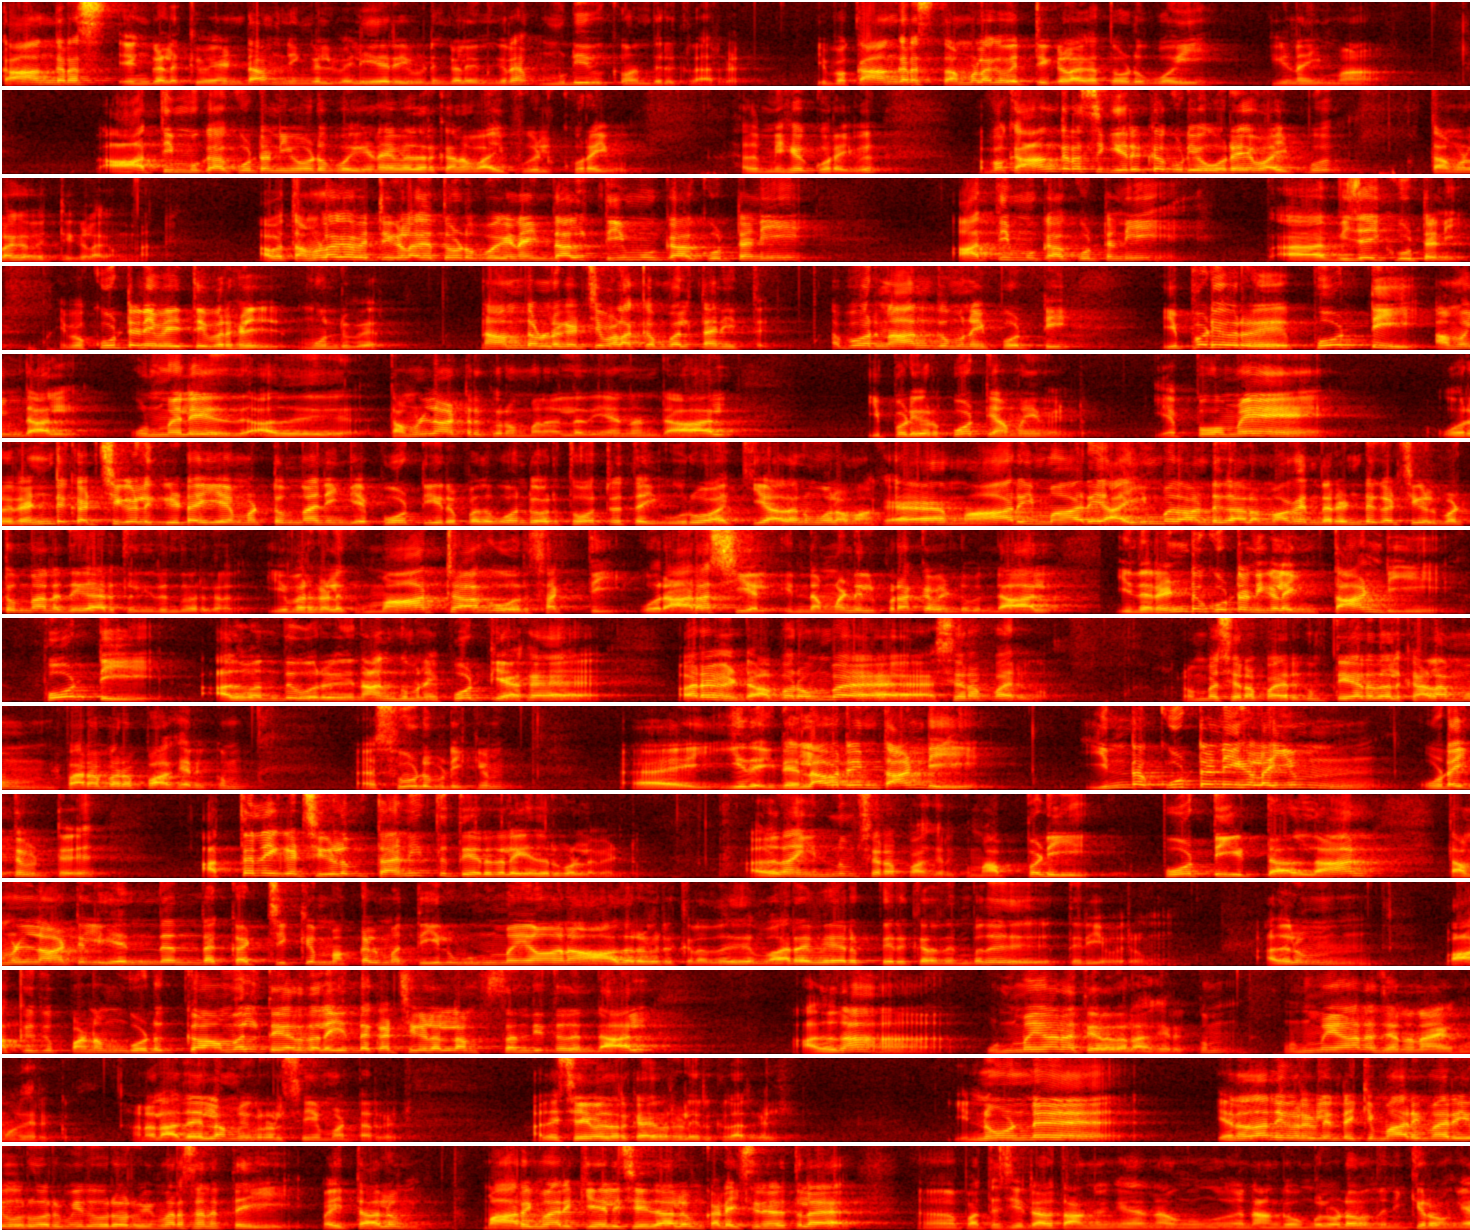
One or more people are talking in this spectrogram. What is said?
காங்கிரஸ் எங்களுக்கு வேண்டாம் நீங்கள் வெளியேறி விடுங்கள் என்கிற முடிவுக்கு வந்திருக்கிறார்கள். இப்போ காங்கிரஸ் தமிழக வெற்றி கழகத்தோடு போய் இணையுமா? அதிமுக கூட்டணியோடு போய் இணைவதற்கான வாய்ப்புகள் குறைவு. அது மிக குறைவு. அப்போ காங்கிரஸுக்கு இருக்கக்கூடிய ஒரே வாய்ப்பு தமிழக வெற்றி கழகம் தான். அப்போ தமிழக வெற்றி கழகத்தோடு போய் இணைந்தால் திமுக கூட்டணி அதிமுக கூட்டணி விஜய் கூட்டணி. இப்போ கூட்டணி வைத்து இவர்கள் மூன்று பேர். நாம் தமிழர் கட்சி வழக்கம் போல் தனித்து. அப்போ ஒரு நான்கு முனை போட்டி. இப்படி ஒரு போட்டி அமைந்தால் உண்மையிலே இது அது தமிழ்நாட்டிற்கு ரொம்ப நல்லது. ஏனென்றால் இப்படி ஒரு போட்டி அமைய வேண்டும். எப்போவுமே ஒரு ரெண்டு கட்சிகளுக்கு இடையே மட்டும்தான் இங்கே போட்டி இருப்பது போன்ற ஒரு தோற்றத்தை உருவாக்கி அதன் மூலமாக மாறி மாறி ஐம்பது ஆண்டு காலமாக இந்த ரெண்டு கட்சிகள் மட்டும்தான் அதிகாரத்தில் இருந்து வருகிறது. இவர்களுக்கு மாற்றாக ஒரு சக்தி ஒரு அரசியல் இந்த மண்ணில் பிறக்க வேண்டும் என்றால் இந்த ரெண்டு கூட்டணிகளையும் தாண்டி போட்டி அது வந்து ஒரு நான்கு முனை போட்டியாக வர வேண்டும். அப்போ ரொம்ப சிறப்பாக இருக்கும். ரொம்ப சிறப்பாக இருக்கும். தேர்தல் களமும் பரபரப்பாக இருக்கும். சூடு பிடிக்கும் இதை இது எல்லாவற்றையும் தாண்டி இந்த கூட்டணிகளையும் உடைத்துவிட்டு அத்தனை கட்சிகளும் தனித்து தேர்தலை எதிர்கொள்ள வேண்டும். அதுதான் இன்னும் சிறப்பாக இருக்கும். அப்படி போட்டியிட்டால்தான் தமிழ்நாட்டில் எந்தெந்த கட்சிக்கு மக்கள் மத்தியில் உண்மையான ஆதரவு இருக்கிறது வரவேற்பு இருக்கிறது என்பது தெரிய வரும். அதிலும் வாக்குக்கு பணம் கொடுக்காமல் தேர்தலை இந்த கட்சிகள் எல்லாம் சந்தித்ததென்றால் அதுதான் உண்மையான தேர்தலாக இருக்கும் உண்மையான ஜனநாயகமாக இருக்கும். ஆனால் அதையெல்லாம் இவர்கள் செய்ய மாட்டார்கள். அதை செய்வதற்காக இவர்கள் இருக்கிறார்கள். இன்னொன்று என்னதான் இவர்கள் இன்றைக்கு மாறி மாறி ஒருவர் மீது ஒரு ஒரு விமர்சனத்தை வைத்தாலும் மாறி மாறி கேலி செய்தாலும் கடைசி நேரத்தில் பத்து சீட்டாக தாங்குங்க. நாங்கள் நாங்கள் உங்களோட வந்து நிற்கிறோங்க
